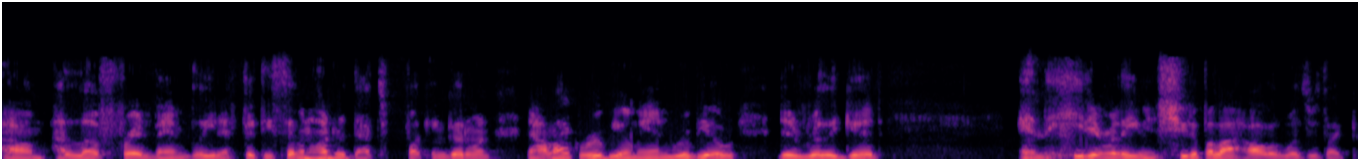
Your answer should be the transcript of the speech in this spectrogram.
Um, I love Fred VanVleet at 5,700. That's a fucking good one. Now, I like Rubio, man. Rubio did really good. And he didn't really even shoot up a lot. All it was was like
